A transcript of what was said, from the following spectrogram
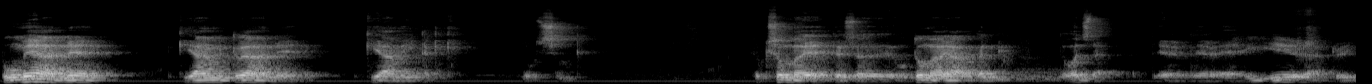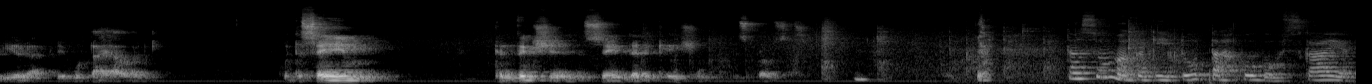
pumea ne kiami tuea ne kiami itakki no simsa Somma, there's a Utumaya, the ones that they're there year after year after Utaya, with the same conviction, the same dedication to this process. Ta summa kagi tuttah kugu skajek,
